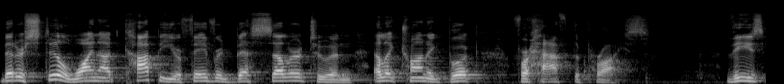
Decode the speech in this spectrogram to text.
Better still, why not copy your favorite bestseller to an electronic book for half the price? These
